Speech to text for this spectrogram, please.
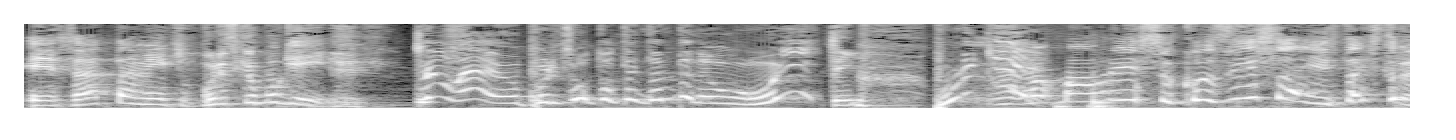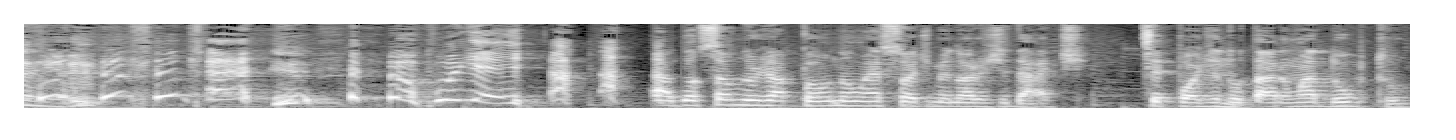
Exatamente, por isso que eu buguei. Não, é, eu, por isso eu tô tentando entender. Oi? Sim. Por quê? Maurício, cozinha isso aí, tá estranho. eu buguei. A adoção no Japão não é só de menores de idade. Você pode adotar um adulto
